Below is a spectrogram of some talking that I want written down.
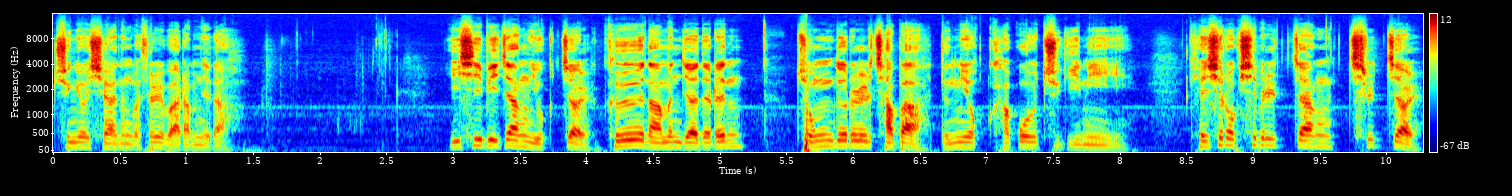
중요시하는 것을 말합니다. 22장 6절 그 남은 자들은 종들을 잡아 능욕하고 죽이니. 계시록 11장 7절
